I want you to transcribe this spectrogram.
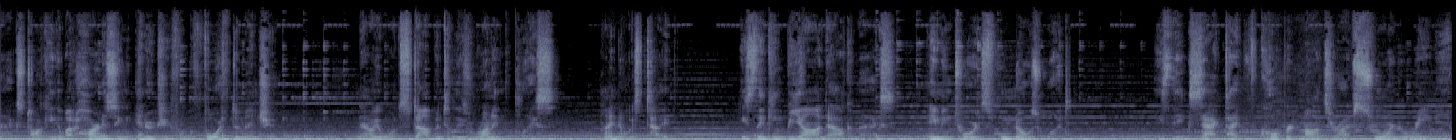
Alchemax talking about harnessing energy from the fourth dimension. Now he won't stop until he's running the place. I know his type. He's thinking beyond Alchemax, aiming towards who knows what. He's the exact type of corporate monster I've sworn to rein in.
